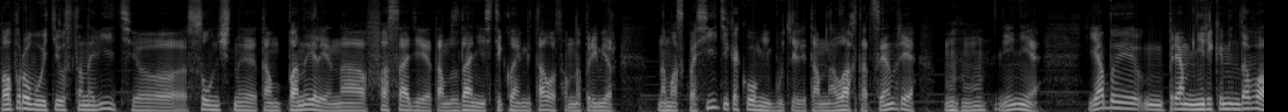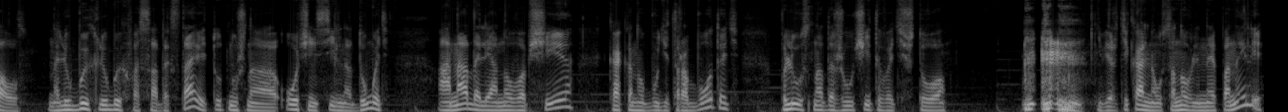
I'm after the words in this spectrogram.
попробуйте установить э, солнечные там панели на фасаде там здания стекла и металла, там, например, на Москва-Сити каком-нибудь или там на Лахта-центре. Угу, не-не. Я бы прям не рекомендовал на любых-любых фасадах ставить. Тут нужно очень сильно думать, а надо ли оно вообще, как оно будет работать. Плюс надо же учитывать, что вертикально установленные панели,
